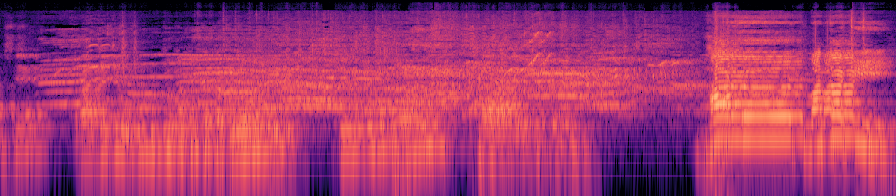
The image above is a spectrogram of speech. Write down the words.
असे राज्याचे उपमुख्यमंत्री तथा गृहमंत्री देवेंद्र फडणवीस आपल्याला भारत माता की।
